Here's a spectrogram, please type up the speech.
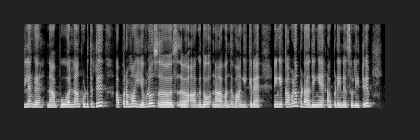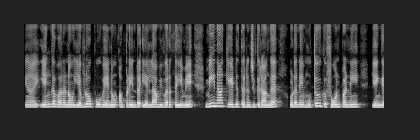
இல்லைங்க நான் பூவெல்லாம் கொடுத்துட்டு அப்புறமா எவ்வளோ ஆகுதோ நான் வந்து வாங்கிக்கிறேன். நீங்கள் கவலைப்படாதீங்க அப்படின்னு சொல்லிட்டு எங்கே வரணும் எவ்வளோ பூ வேணும் அப்படின்ற எல்லா விவரத்தையுமே மீனா கேட்டு தெரிஞ்சுக்கிறாங்க. உடனே முத்துவுக்கு ஃபோன் பண்ணி எங்க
